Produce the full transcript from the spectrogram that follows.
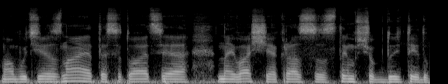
мабуть, знаєте, ситуація найважча якраз з тим, щоб дійти до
